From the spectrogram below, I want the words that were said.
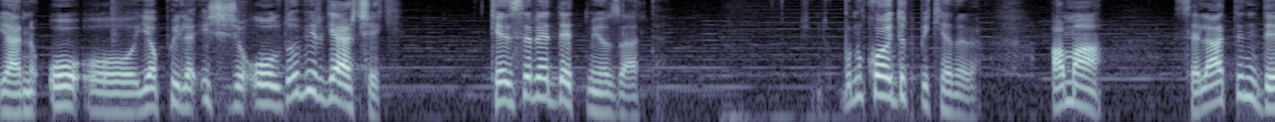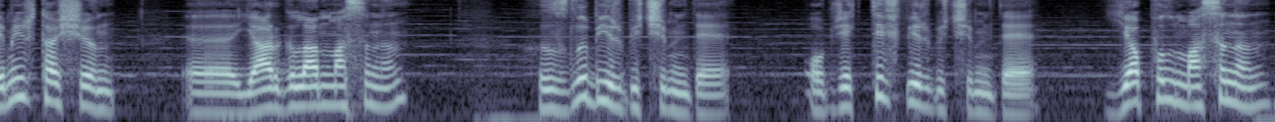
yani o, o yapıyla iç içe olduğu bir gerçek. Kendisi reddetmiyor zaten. Şimdi bunu koyduk bir kenara. Ama Selahattin Demirtaş'ın e, yargılanmasının hızlı bir biçimde, objektif bir biçimde yapılmasının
